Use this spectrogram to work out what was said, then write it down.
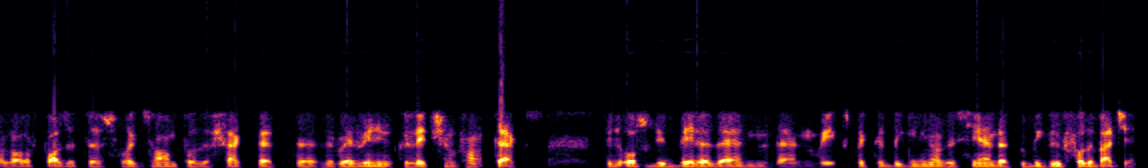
a lot of positives. For example, the fact that uh, the revenue collection from tax should also do better than, than we expected beginning of this year, and that would be good for the budget.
